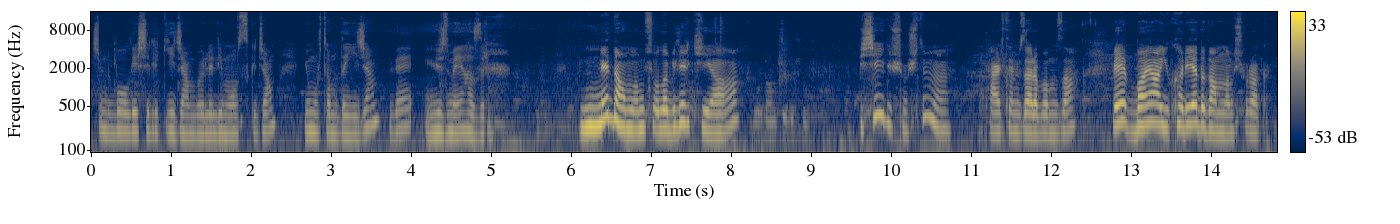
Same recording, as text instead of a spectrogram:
Şimdi bol yeşillik yiyeceğim. Böyle limon sıkacağım. Yumurtamı da yiyeceğim. Ve yüzmeye hazırım. Ne damlamış olabilir ki ya? buradan bir şey düşmüş. Bir şey düşmüş değil mi? Tertemiz arabamıza. Ve bayağı yukarıya da damlamış Burak.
